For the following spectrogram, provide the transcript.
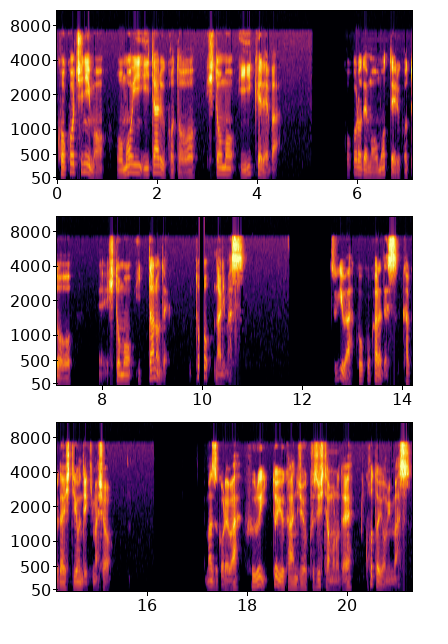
心地にも思い至ることを人も言いければ心でも思っていることを人も言ったのでとなります。次はここからです。拡大して読んでいきましょう。まずこれは古いという漢字を崩したもので、子と読みます。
